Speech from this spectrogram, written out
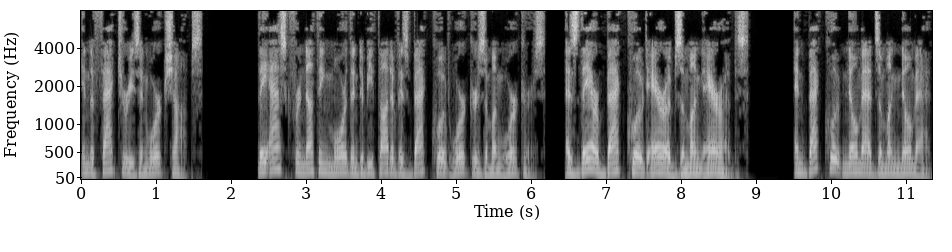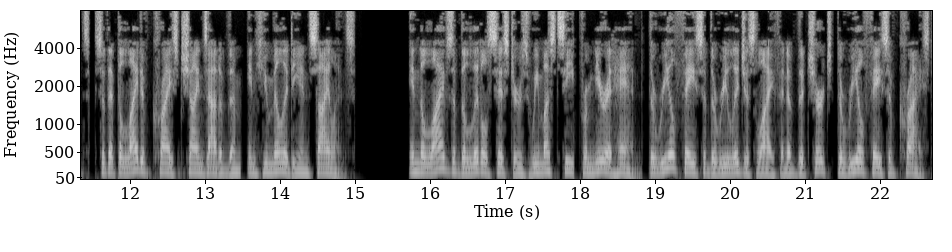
in the factories and workshops. They ask for nothing more than to be thought of as workers among workers, as they are Arabs among Arabs, and nomads among nomads, so that the light of Christ shines out of them, in humility and silence. In the lives of the Little Sisters we must see, from near at hand, the real face of the religious life and of the Church, the real face of Christ.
